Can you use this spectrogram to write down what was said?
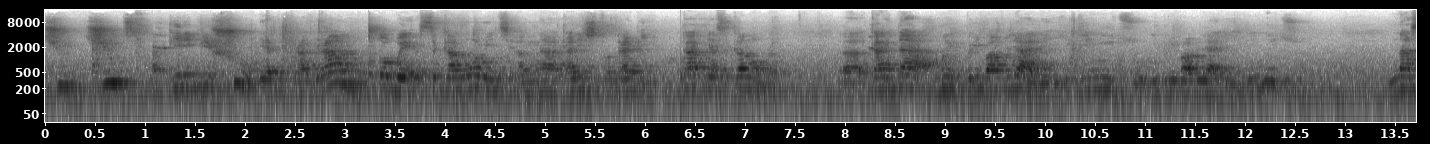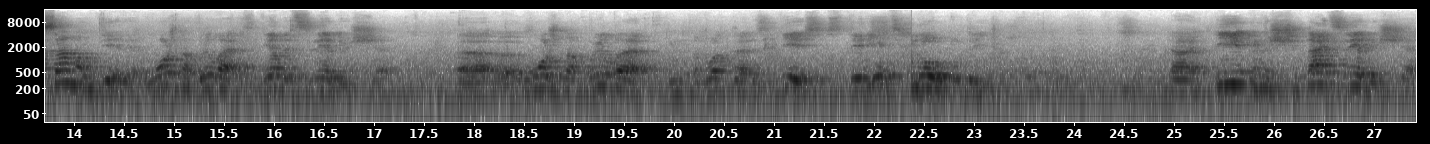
чуть-чуть перепишу эту программу, чтобы сэкономить на количество дробей. Как я сэкономлю? Э, когда мы прибавляли единицу и прибавляли единицу, на самом деле можно было сделать следующее. Э, э, можно было вот здесь стереть to 3 и считать следующее,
